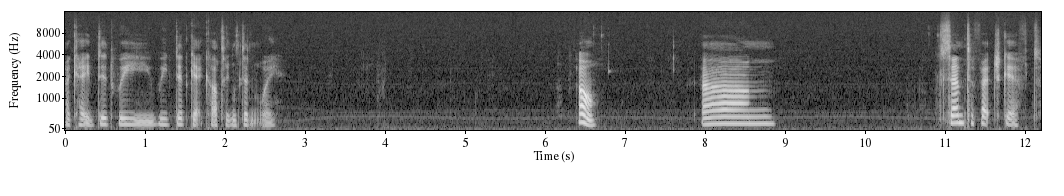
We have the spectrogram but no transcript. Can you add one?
Okay, did we... We did get cuttings, didn't we? Oh. Um... Send to fetch gift.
